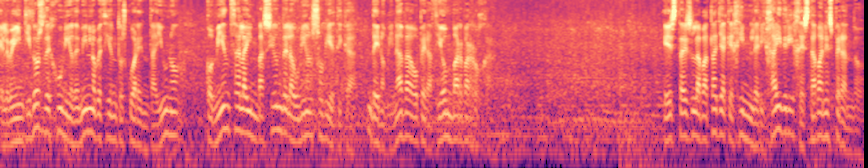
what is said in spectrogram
El 22 de junio de 1941 comienza la invasión de la Unión Soviética, denominada Operación Barbarroja. Esta es la batalla que Himmler y Heydrich estaban esperando.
